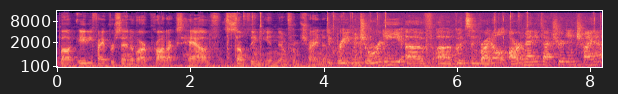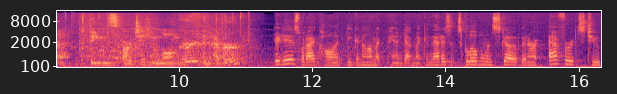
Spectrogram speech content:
About 85% of our products have something in them from China. The great majority of uh, goods in bridal are manufactured in China. Things are taking longer than ever. It is what I call an economic pandemic, and that is it's global in scope. And our efforts to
